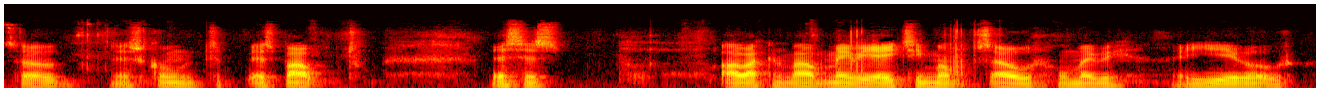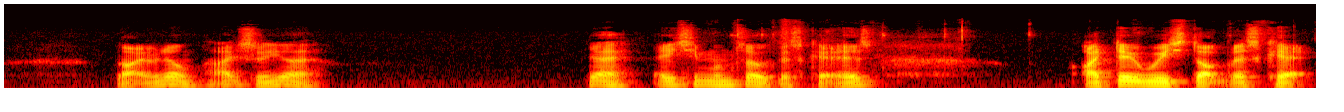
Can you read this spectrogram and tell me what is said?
So it's going to, it's about, this is, I reckon about maybe 18 months old, or maybe a year old. Not even know. Actually, yeah. Yeah, 18 months old this kit is. I do restock this kit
